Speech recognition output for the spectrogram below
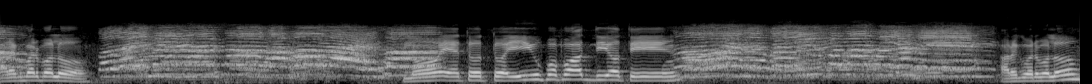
আরেকবার বলো। ন এত তৈ উপপাদ্যতে আরেকবার বলো।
